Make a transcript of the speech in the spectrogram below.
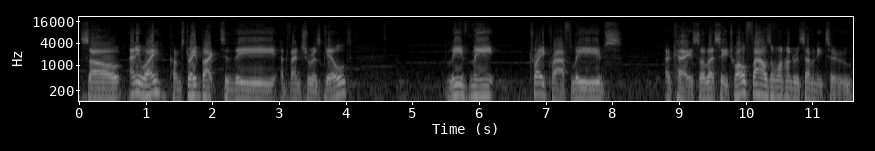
So, anyway, come straight back to the Adventurers Guild. Levemete. Tradecraft leves. Okay, so let's see. 12,172.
